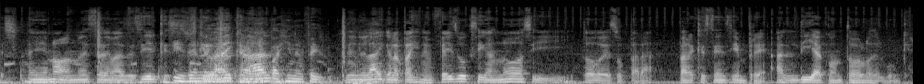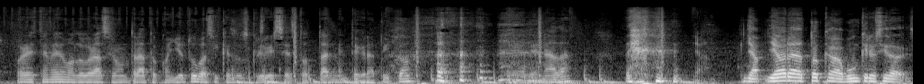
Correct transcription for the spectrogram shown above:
eso Eh, no, no está de más decir que se Y denle al like a la página en Facebook. Denle like a la página en Facebook, síganos y todo eso para, para que estén siempre al día con todo lo del búnker. por este mes hemos logrado hacer un trato con YouTube así que suscribirse es totalmente gratuito Eh, de nada Ya. Ya, y ahora toca Boom Curiosidades.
